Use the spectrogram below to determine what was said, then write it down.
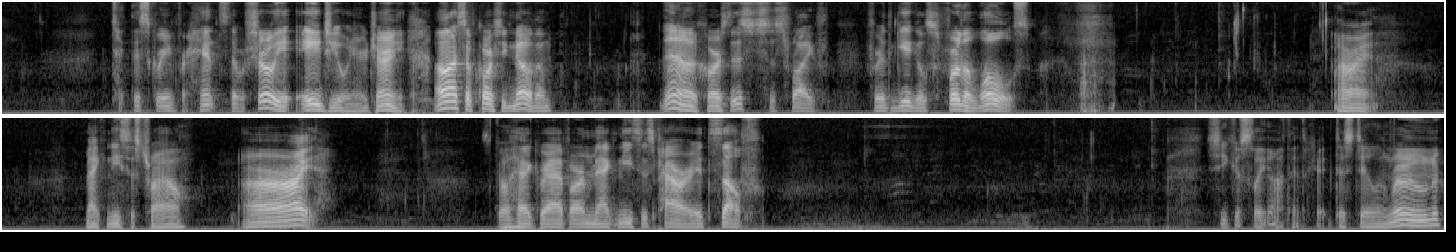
Check this screen for hints that will surely aid you on your journey. Unless, of course, you know them. Then, of course, this is just like for the giggles, for the lulz. Alright. Magnesis trial. Alright. Let's go ahead grab our Magnesis power itself. Sheikah Slate Authenticate Distilling Rune.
